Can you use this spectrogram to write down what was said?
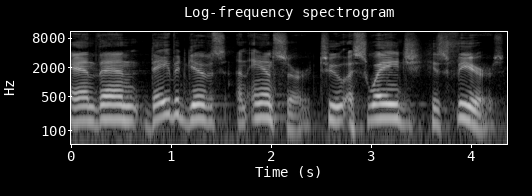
And then David gives an answer to assuage his fears.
